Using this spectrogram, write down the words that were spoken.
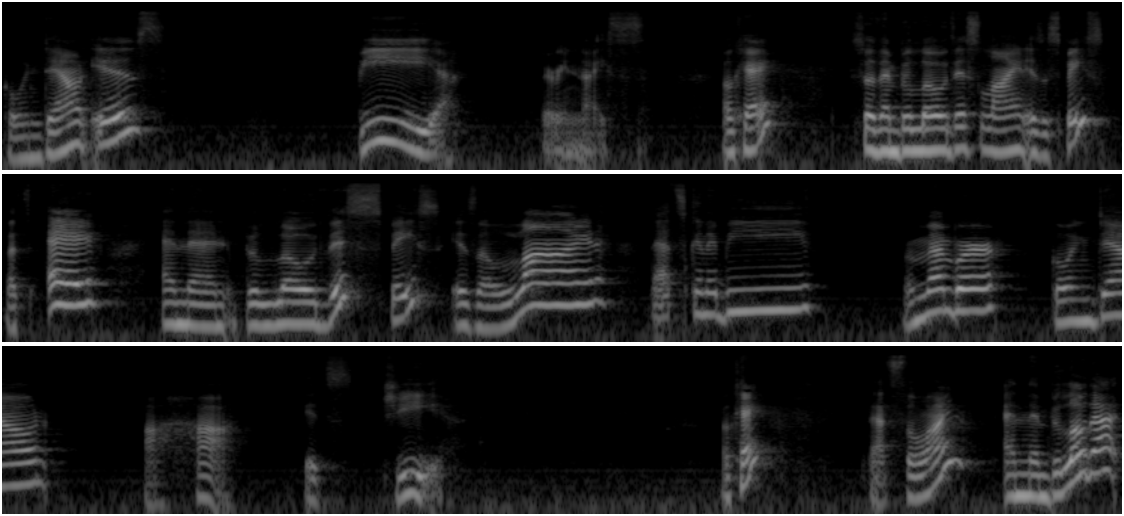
Going down is B. Very nice. Okay, so then below this line is a space, that's A. And then below this space is a line, that's gonna be, remember, going down, aha, it's G. Okay, that's the line. And then below that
